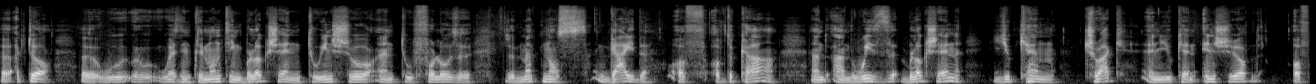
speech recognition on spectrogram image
uh, actor uh, who, who, was implementing blockchain to ensure and to follow the, the maintenance guide of, of the car, and and with blockchain you can track and you can ensure of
